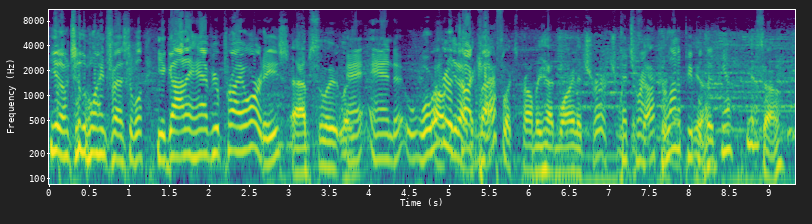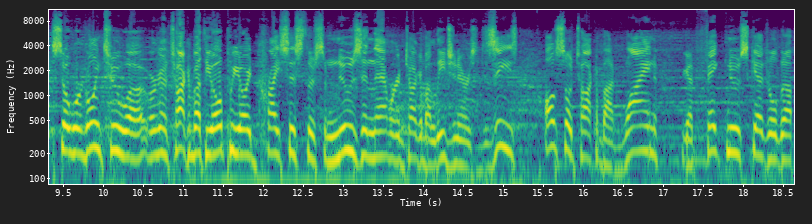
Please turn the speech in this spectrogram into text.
you know, to the wine festival. You got to have your priorities. Absolutely. A- And what we're going to talk the about. Catholics probably had wine at church. That's the right. A lot of people did. Yeah, yeah. So, So we're going to uh, we're going to talk about the opioid crisis. There's some news in that. We're going to talk about Legionnaire's disease. Also talk about wine. We got fake news scheduled up,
